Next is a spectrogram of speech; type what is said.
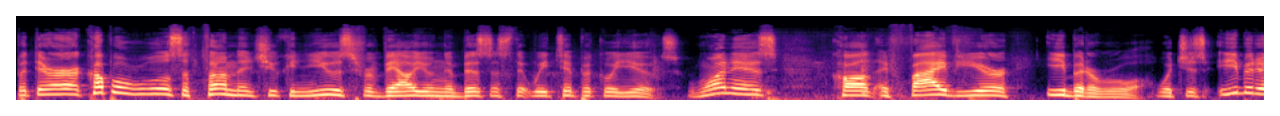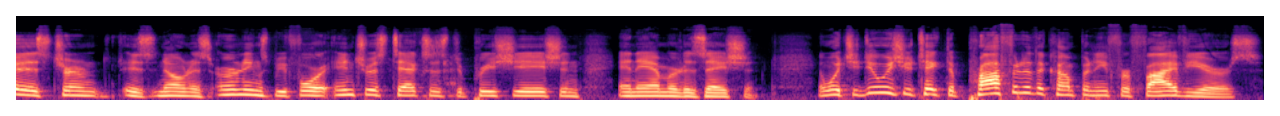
But there are a couple rules of thumb that you can use for valuing a business that we typically use. One is called a five year EBITDA rule, which is EBITDA is termed is known as earnings before interest, taxes, depreciation, and amortization. And what you do is you take the profit of the company for five years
